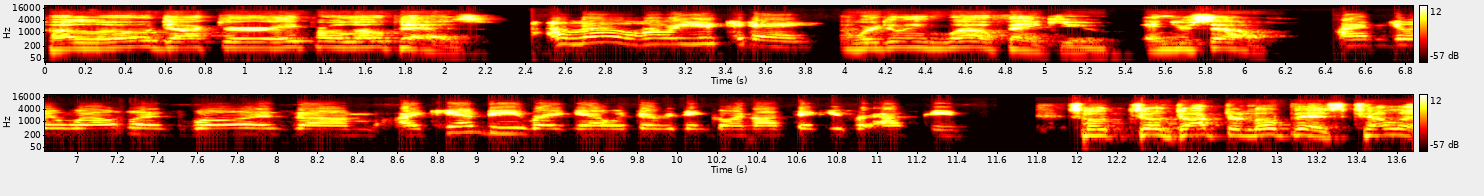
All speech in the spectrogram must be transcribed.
Hello, Dr. April Lopez. Hello, how are you today? We're doing well, thank you. And yourself? I'm doing well as well as um, I can be right now with everything going on. Thank you for asking. So, so Dr. Lopez, tell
